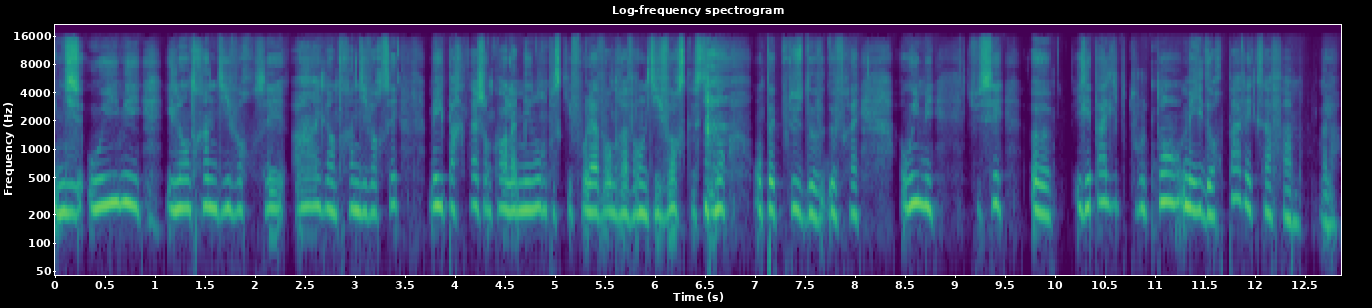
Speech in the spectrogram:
ils me disent oui, mais il est en train de divorcer. Ah, il est en train de divorcer, mais il partage encore la maison parce qu'il faut la vendre avant le divorce, que sinon on paie plus de, de frais. Oui, mais tu sais, euh, il est pas libre tout le temps, mais il dort pas avec sa femme. Voilà,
